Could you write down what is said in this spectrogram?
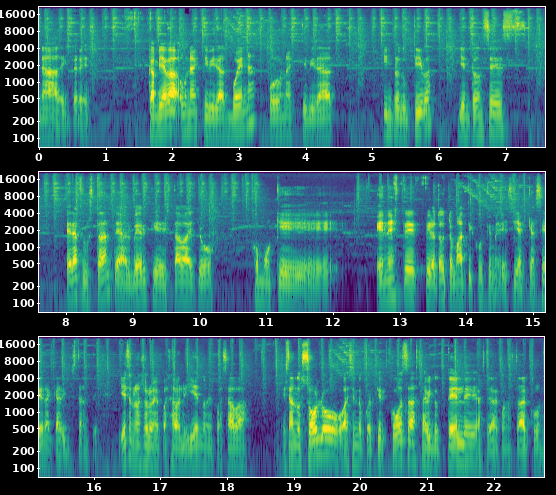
nada de interés. Cambiaba una actividad buena por una actividad improductiva y entonces era frustrante al ver que estaba yo como que en este piloto automático que me decía qué hacer a cada instante. Y eso no solo me pasaba leyendo, me pasaba estando solo o haciendo cualquier cosa, hasta viendo tele, hasta cuando estaba con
